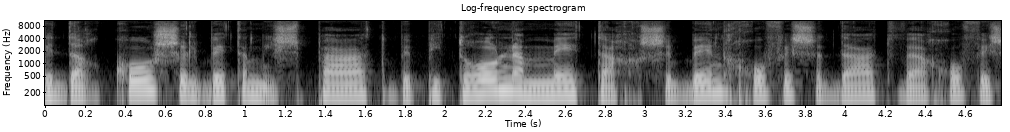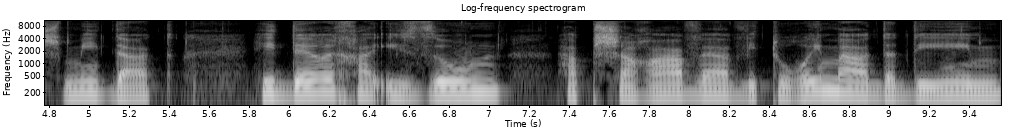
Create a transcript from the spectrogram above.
את דרכו של בית המשפט בפתרון המתח שבין חופש הדת והחופש מדת, היא דרך האיזון, הפשרה והוויתורים ההדדיים,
